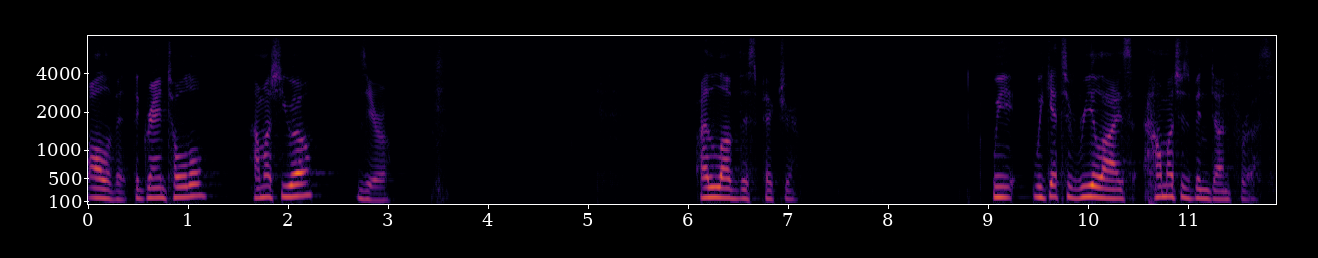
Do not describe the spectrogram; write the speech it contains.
All of it. The grand total, how much you owe? Zero. I love this picture. We, we get to realize how much has been done for us.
